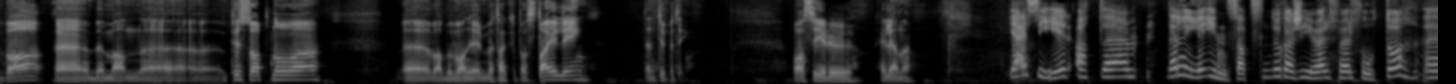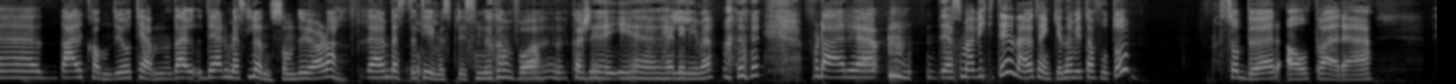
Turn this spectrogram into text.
Hva eh, bør man eh, pusse opp noe? Eh, hva bør man gjøre med tanke på styling? Den type ting. Hva sier du, Helene? Jeg sier at eh, den lille innsatsen du kanskje gjør før foto, der kan du jo tjene det er, det mest lønnsomme du gjør, da. Det er den beste timesprisen du kan få, kanskje i hele livet. For det er eh, Det som er viktig, det er jo å tenke når vi tar foto, så bør alt være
